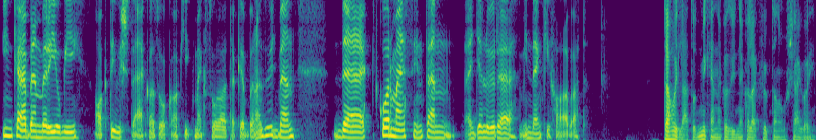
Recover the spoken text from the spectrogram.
inkább emberi jogi aktivisták azok, akik megszólaltak ebben az ügyben, de kormány szinten egyelőre mindenki hallgat. Te hogy látod, mik ennek az ügynek a legfőbb tanulságai?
